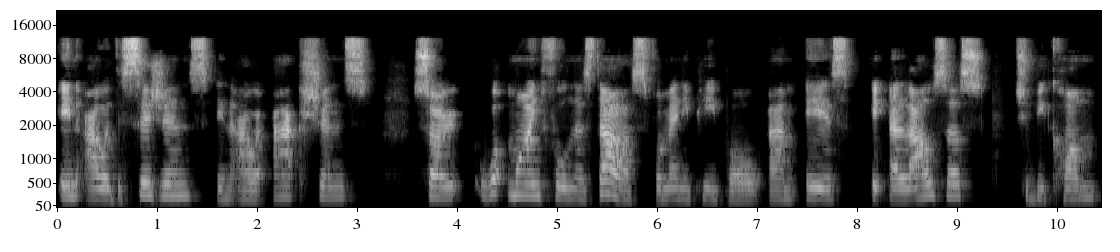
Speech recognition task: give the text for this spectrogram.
in our decisions, in our actions. So, what mindfulness does for many people um, is it allows us to become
